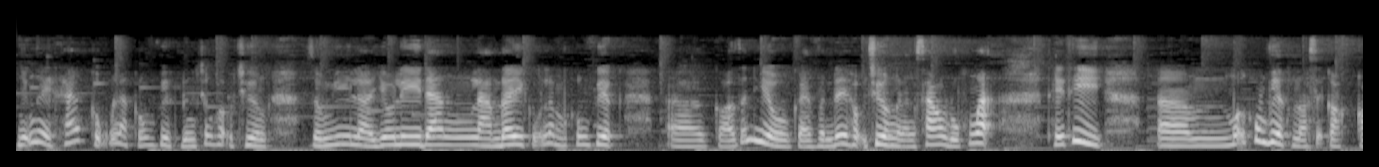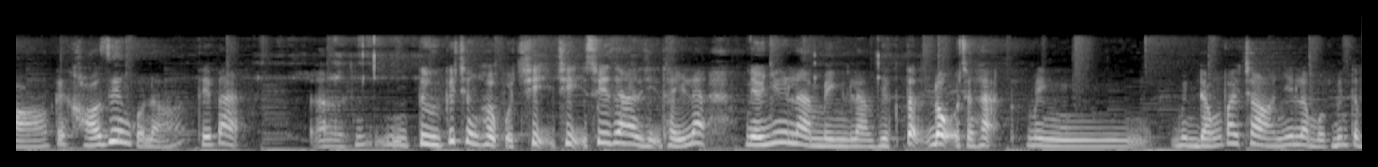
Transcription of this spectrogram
những người khác cũng là công việc đứng trong hậu trường. Giống như là Yoli đang làm đây cũng là một công việc uh, có rất nhiều cái vấn đề hậu trường ở đằng sau đúng không ạ? Thế thì uh, mỗi công việc nó sẽ có có cái khó riêng của nó. Thế và uh, từ cái trường hợp của chị chị suy ra thì chị thấy là nếu như là mình làm việc tận độ chẳng hạn mình mình đóng vai trò như là một biên tập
